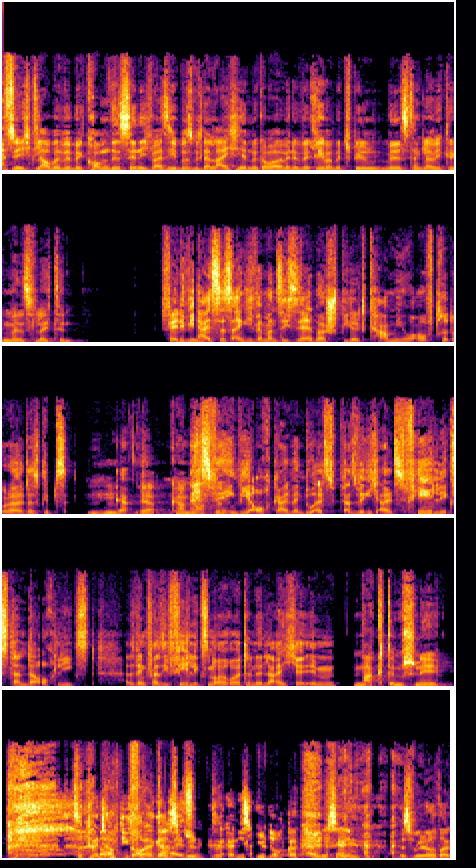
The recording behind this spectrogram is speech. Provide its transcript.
also ich glaube, wir bekommen das hin. Ich weiß nicht, ob wir es mit der Leiche hinbekommen, aber wenn du wirklich mal mitspielen willst, dann glaube ich, kriegen wir das vielleicht hin. Ferdi, wie heißt das eigentlich, wenn man sich selber spielt? Cameo-Auftritt oder das gibt's? Mhm, ja, ja Cameo. Das wäre irgendwie auch geil, wenn du als, also wirklich als Felix dann da auch liegst. Also wenn quasi Felix Neureuter eine Leiche im Nackt im Schnee. So könnte auch die oh Folge das heißen. Will, so das will doch gar keiner sehen. Das will doch gar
